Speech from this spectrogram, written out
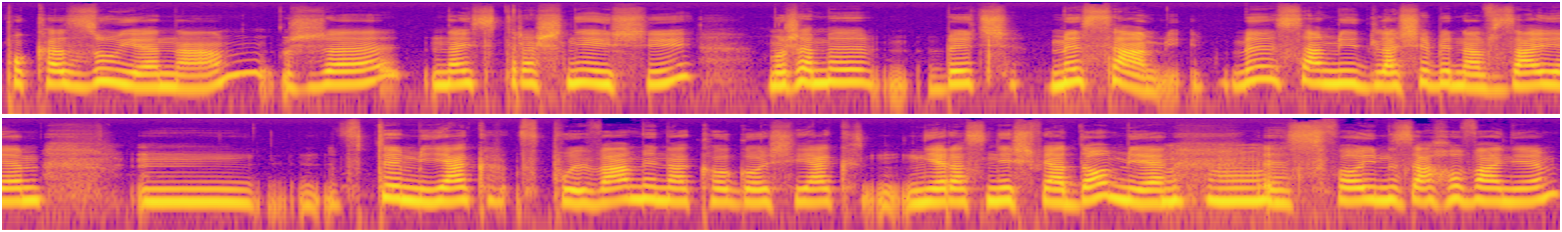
pokazuje nam, że najstraszniejsi możemy być my sami. My sami dla siebie nawzajem, w tym, jak wpływamy na kogoś, jak nieraz nieświadomie mhm. E, swoim zachowaniem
